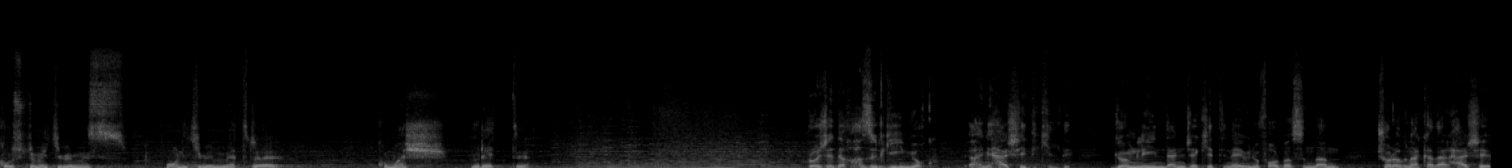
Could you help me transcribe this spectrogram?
Kostüm ekibimiz 12 bin metre kumaş üretti. Projede hazır giyim yok. Yani her şey dikildi. Gömleğinden ceketine, üniformasından çorabına kadar her şey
